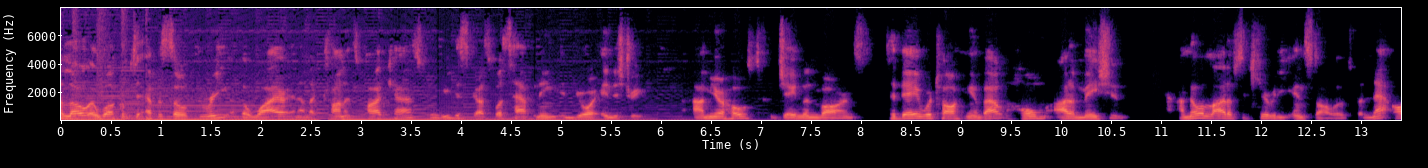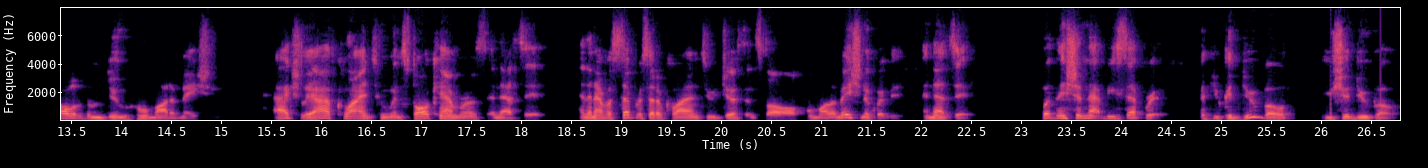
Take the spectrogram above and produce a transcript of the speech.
Hello, and welcome to episode three of the Wire and Electronics podcast, where we discuss what's happening in your industry. I'm your host, Jalen Barnes. Today, we're talking about home automation. I know a lot of security installers, but not all of them do home automation. Actually, I have clients who install cameras, and that's it. And then I have a separate set of clients who just install home automation equipment, and that's it. But they should not be separate. If you can do both, you should do both.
